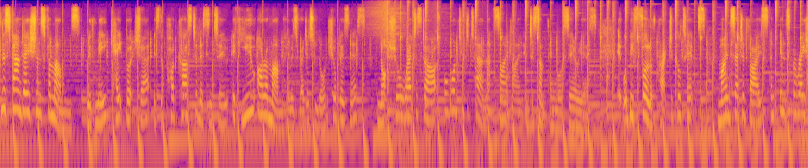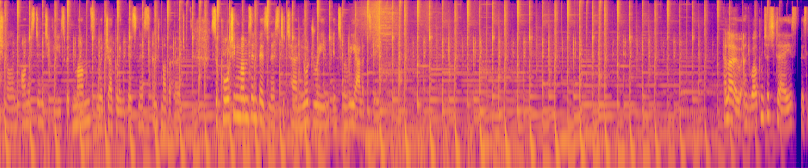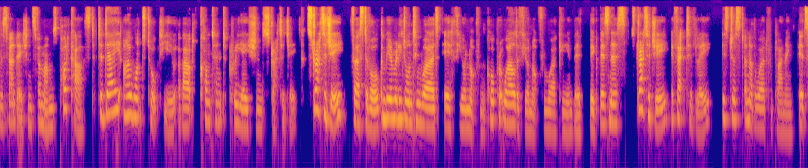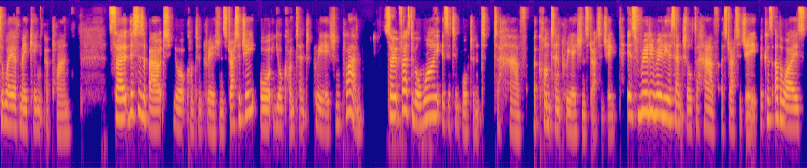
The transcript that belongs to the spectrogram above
Business Foundations for Mums with me, Kate Butcher, is the podcast to listen to if you are a mum who is ready to launch your business, not sure where to start, or wanting to turn that sideline into something more serious. It will be full of practical tips, mindset advice, and inspirational and honest interviews with mums who are juggling business and motherhood, supporting mums in business to turn your dream into a reality. Hello, and welcome to today's Business Foundations for Mums podcast. Today, I want to talk to you about content creation strategy. Strategy, first of all, can be a really daunting word if you're not from the corporate world, if you're not from working in big, big business. Strategy, effectively, is just another word for planning, it's a way of making a plan. So, this is about your content creation strategy or your content creation plan. So, first of all, why is it important to have a content creation strategy? It's really, really essential to have a strategy because otherwise,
